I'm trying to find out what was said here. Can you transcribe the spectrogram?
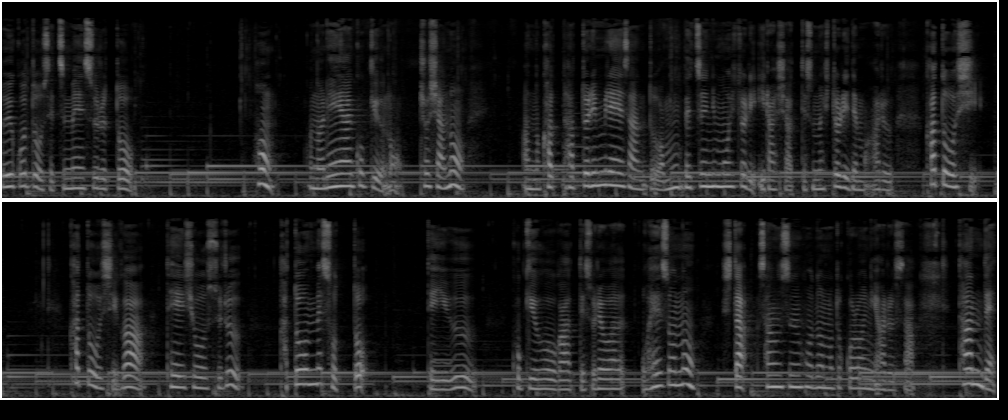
ということを説明すると本この恋愛呼吸の著者のあの服部美玲さんとは別にもう一人いらっしゃってその一人でもある加藤氏。加藤氏が提唱する加藤メソッドっていう呼吸法があってそれはおへその下3寸ほどのところにあるさ丹田。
